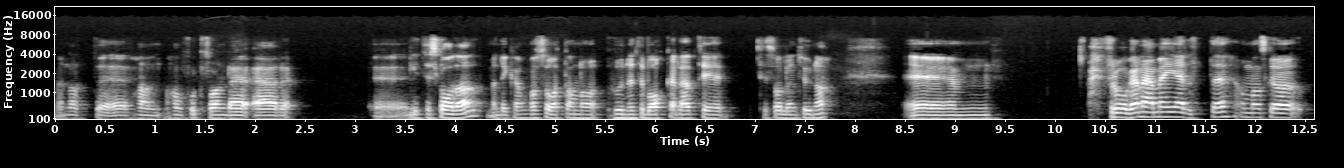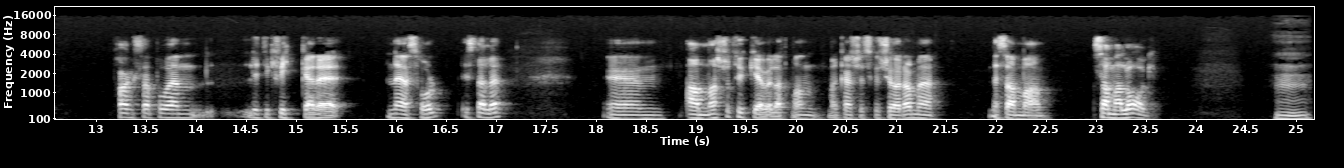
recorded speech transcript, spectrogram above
Men att eh, han, han fortfarande är eh, lite skadad. Men det kan vara så att han har hunnit tillbaka där till, till Sollentuna. Eh, frågan är med Hjälte om man ska chansa på en lite kvickare Näsholm istället. Ehm, annars så tycker jag väl att man, man kanske ska köra med, med samma, samma lag. Mm.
